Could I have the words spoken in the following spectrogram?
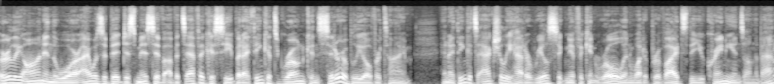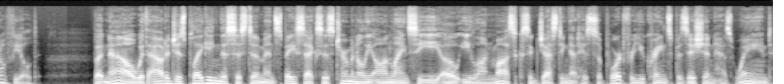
Early on in the war, I was a bit dismissive of its efficacy, but I think it's grown considerably over time, and I think it's actually had a real significant role in what it provides the Ukrainians on the battlefield. But now, with outages plaguing the system and SpaceX's terminally online CEO Elon Musk suggesting that his support for Ukraine's position has waned,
